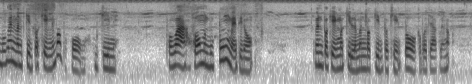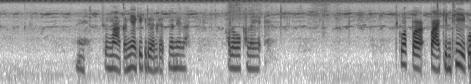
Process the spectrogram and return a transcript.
โมแม่นมันกินปลาเค็งนี่ป่ปลาโกงเมื่อกี้นี่เพราะว่าท้องมันบุปุ้งแหม่พี่น้องเป็นปลาเค็งมากินแล้วมันมากินปลาเค็งโตกับปลาจักแล้วเนาะนี่ส่วนมากก็เนี่ยขี้กระเดือนกันแล้วนี่แหละคาโลคาแล ก็ว่าปลาป่ากินที่ก็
